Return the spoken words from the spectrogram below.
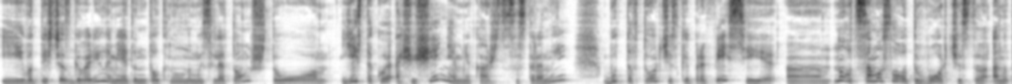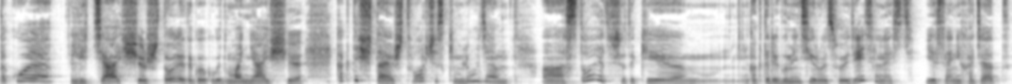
И вот ты сейчас говорила, меня это натолкнуло на мысль о том, что есть такое ощущение, мне кажется, со стороны, будто в творческой профессии, ну вот само слово творчество, оно такое летящее, что ли, такое какое-то манящее. Как ты считаешь, творческим людям стоит все-таки как-то регламентировать свою деятельность, деятельность, если они хотят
